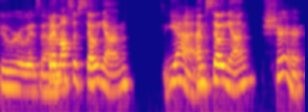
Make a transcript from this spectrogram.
guruism. but I'm also so young. Yeah. I'm so young. sure.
